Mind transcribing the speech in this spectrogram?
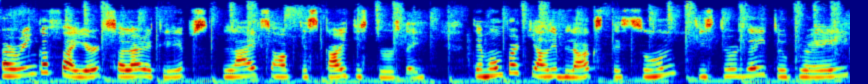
A ring of fire solar eclipse lights up the sky this Thursday. The moon partially blocks the sun this Thursday to create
